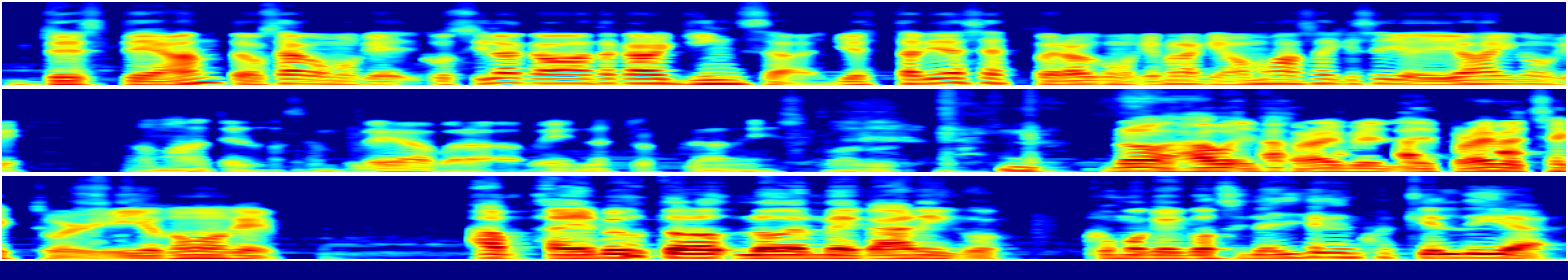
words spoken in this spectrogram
desde antes, o sea, como que Godzilla acaba de atacar a Ginza, yo estaría desesperado, como que, mira, ¿qué vamos a hacer? ¿Qué sé yo? Y ellos ahí como que, vamos a tener una asamblea para ver nuestros planes con no, el, a- private, el private sector. Y yo como que, a- a mí me gustó lo, lo del mecánico. Como que Godzilla llega en cualquier día,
